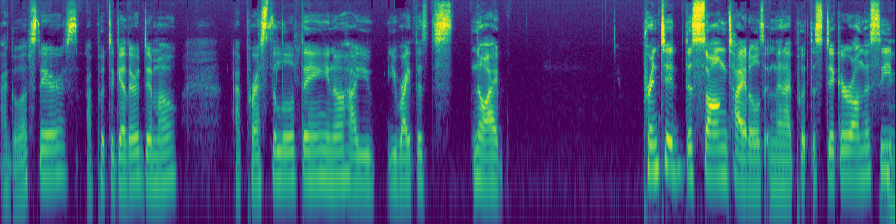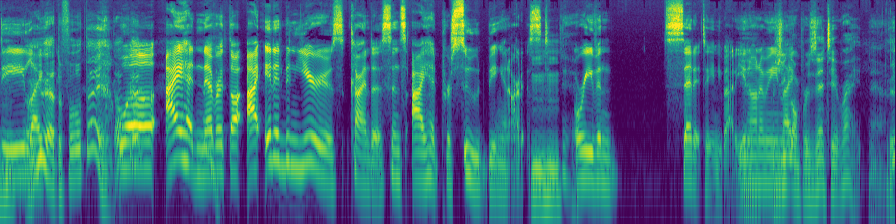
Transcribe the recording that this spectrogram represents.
I go upstairs. I put together a demo. I press the little thing, you know how you you write this. No, I printed the song titles and then I put the sticker on the CD. Oh, Like, you had the full thing. Okay. well, I had never thought. I it had been years, kind of, since I had pursued being an artist Mm-hmm. or even said it to anybody. You know what I mean? But you Like, gonna present it right now. yeah,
